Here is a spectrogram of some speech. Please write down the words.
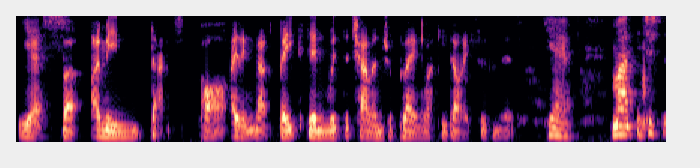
yes. But I mean, that's part, I think that's baked in with the challenge of playing lucky dice, isn't it? Yeah, man. It just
